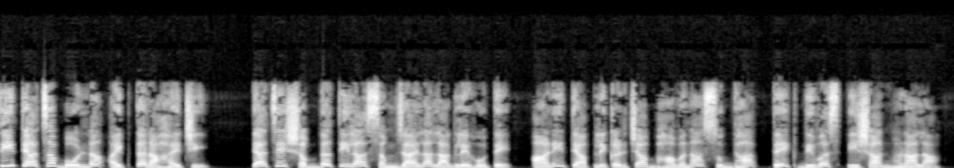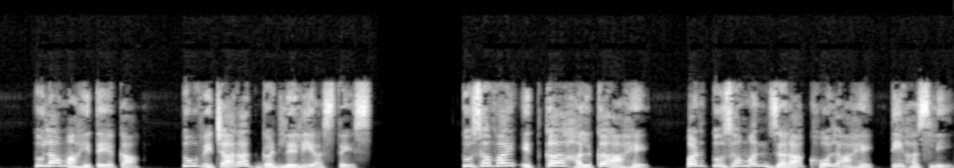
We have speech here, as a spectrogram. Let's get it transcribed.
ती त्याचं बोलणं ऐकत राहायची त्याचे शब्द तिला समजायला लागले होते आणि त्यापलीकडच्या भावना सुद्धा एक दिवस ईशान म्हणाला तुला माहितीये का तू विचारात गढलेली असतेस. तुझं वय इतकं हलकं आहे पण तुझं मन जरा खोल आहे ती हसली.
